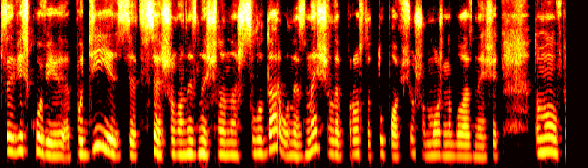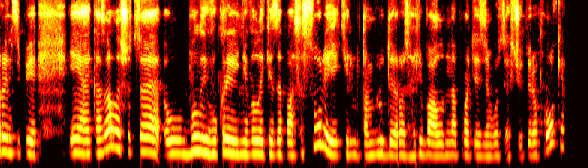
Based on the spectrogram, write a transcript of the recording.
це військові події, це все, що вони знищили наш Солодар, вони знищили просто тупо все, що можна було знищити. Тому, в принципі, я і казала, що це були в Україні великі запаси солі, які там люди розгрібали на протязі оцих чотирьох років,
